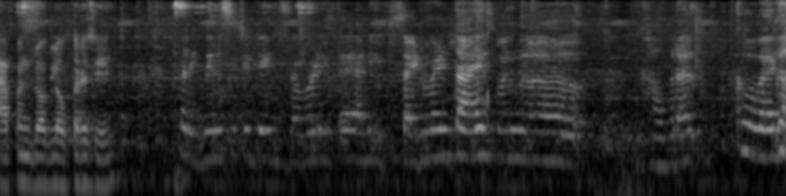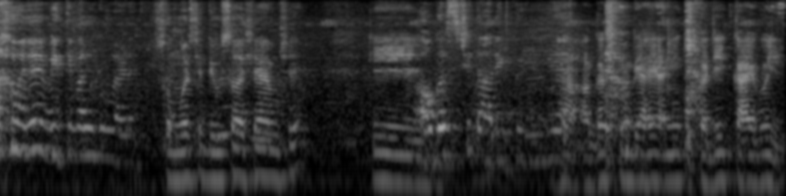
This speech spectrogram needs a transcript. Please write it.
हा पण ब्लॉग लवकरच येईल. प्रेग्नन्सीची डेट जवळ येत आहे आणि एक्साइटमेंट तर आहेच पण अं, घाबरत खूप आहे. म्हणजे भीती पण खूप वाढत. समोरचे दिवस असे आहे आमचे की ऑगस्टची तारीख दिलेली हा आहे ऑगस्टमध्ये आहे आणि कधी काय होईल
